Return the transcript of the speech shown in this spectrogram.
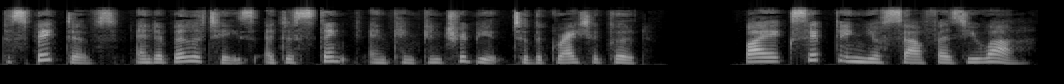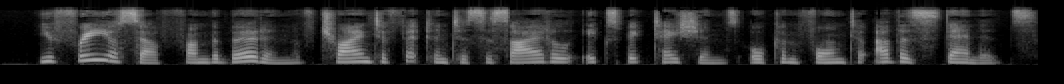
perspectives, and abilities are distinct and can contribute to the greater good. By accepting yourself as you are, you free yourself from the burden of trying to fit into societal expectations or conform to others' standards.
